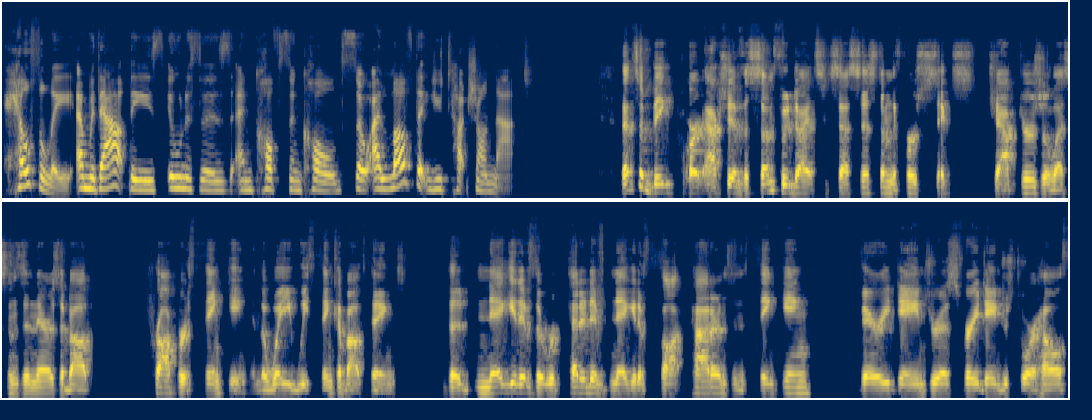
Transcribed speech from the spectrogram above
healthily and without these illnesses and coughs and colds. So I love that you touch on that. That's a big part, actually, of the Sun Food Diet Success System. The first six chapters or lessons in there is about proper thinking and the way we think about things. The negative, the repetitive negative thought patterns and thinking, very dangerous, very dangerous to our health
